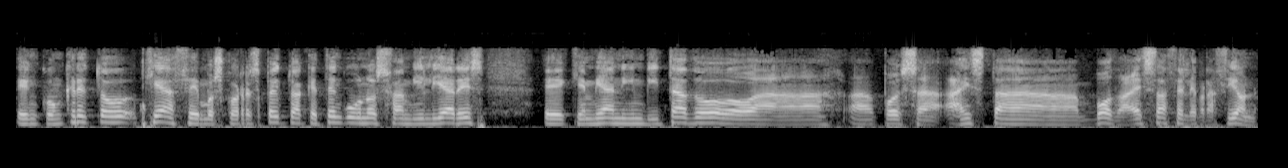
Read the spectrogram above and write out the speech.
en concreto, ¿qué hacemos con respecto a que tengo unos familiares eh, que me han invitado a, pues a, esta boda, a esta celebración?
